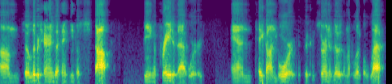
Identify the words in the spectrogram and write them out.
Um, so libertarians, I think, need to stop being afraid of that word and take on board the concern of those on the political left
